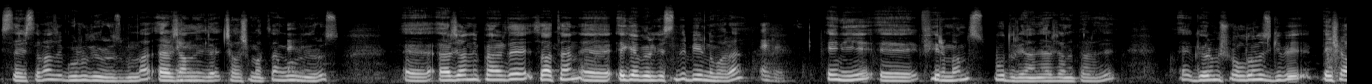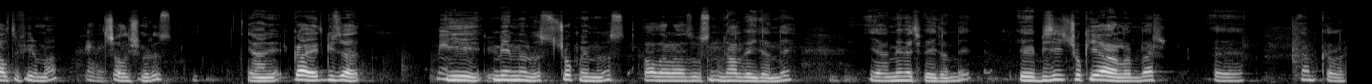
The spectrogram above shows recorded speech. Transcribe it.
ister istemez gurur duyuyoruz bununla. Ercanlı ile çalışmaktan gurur duyuyoruz. Ee, Ercanlı Perde zaten e, Ege bölgesinde bir numara. Evet. En iyi e, firmamız budur yani Ercanlı Perde. E, görmüş olduğunuz gibi 5-6 firma Evet. çalışıyoruz. Yani gayet güzel. iyi, memnunuz. Çok memnunuz. Allah razı olsun Ünal Bey'den de. Yani Mehmet Bey'den de. E, bizi çok iyi ağırladılar. E, yani bu kadar.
